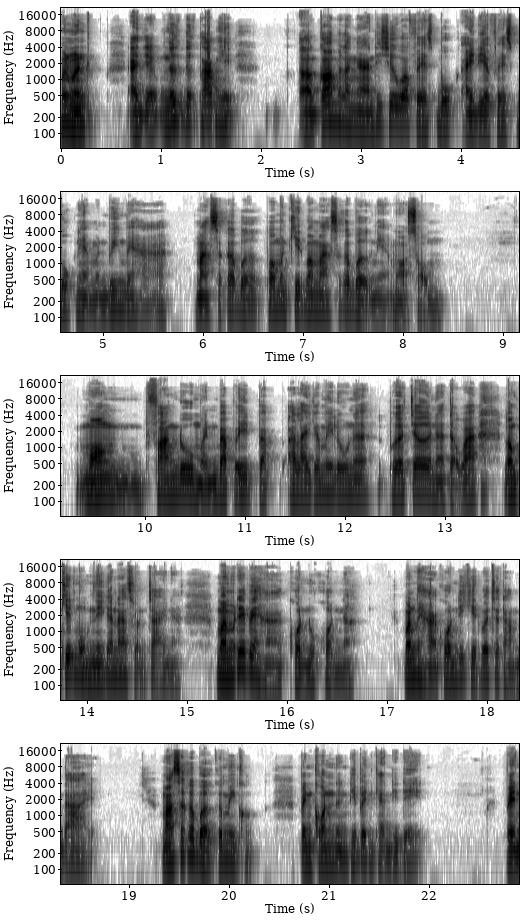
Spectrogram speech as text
มันเหมือนนึกนึกภาพนี้ก้อนพลังงานที่ชื่อว่า Facebook ไอเดีย Facebook เนี่ยมันวิ่งไปหา มาร์คซักเกอร์เบิร์กเพราะมันคิดว่ามาร์คซักเกอร์เบิร์กเนี่ยเหมาะสม มองฟังดูเหมือนแบบแบบอะไรก็ไม่รู้เนะเพอร์เจอร์นะแต่ว่าลองคิดมุมนี้ก็น่าสนใจนะ มันไม่ได้ไปหาคนทุกคนนะ มันไปหาคนที่คิดว่าจะทำได้มาร์คซักเกอร์เบิร์กก็มีเป็นคนหนึ่งที่เป็นแคนดิเดตเป็น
